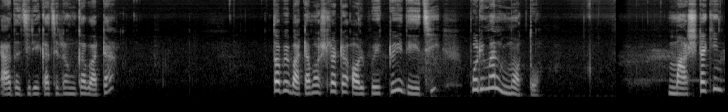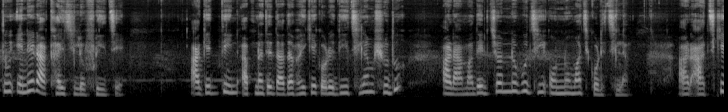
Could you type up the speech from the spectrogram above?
আদা জিরে, কাঁচা লঙ্কা বাটা। তবে বাটা মশলাটা অল্প একটুই দিয়েছি, পরিমাণ মতো। মাছটা কিন্তু এনে রাখাই ছিল ফ্রিজে আগের দিন আপনাদের দাদাভাইকে করে দিয়েছিলাম শুধু, আর আমাদের জন্য বুঝি অন্য মাছ করেছিলাম। আর আজকে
